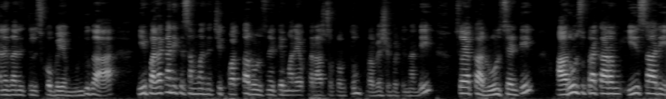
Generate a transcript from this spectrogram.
అనే దాన్ని తెలుసుకోబోయే ముందుగా ఈ పథకానికి సంబంధించి కొత్త రూల్స్ని అయితే మన యొక్క రాష్ట్ర ప్రభుత్వం ప్రవేశపెట్టిందండి. సో యొక్క రూల్స్ ఏంటి? ఆ రూల్స్ ప్రకారం ఈసారి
